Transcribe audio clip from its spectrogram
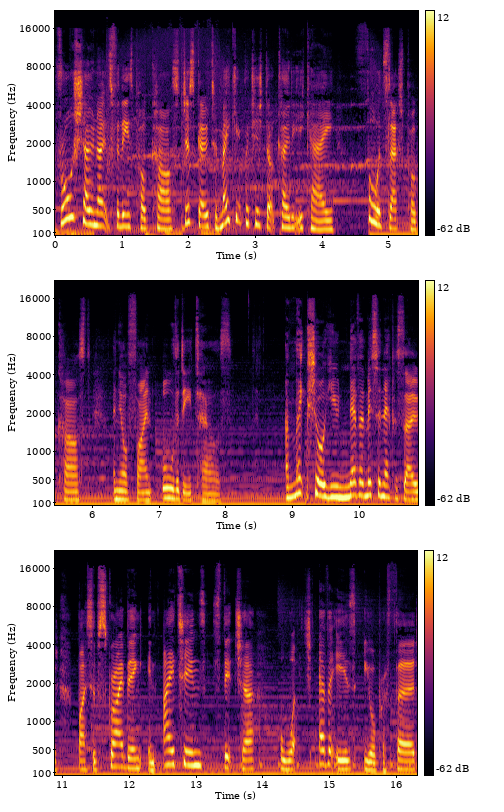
For all show notes for these podcasts, just go to makeitbritish.co.uk forward slash podcast and you'll find all the details. And make sure you never miss an episode by subscribing in iTunes, Stitcher, or whichever is your preferred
